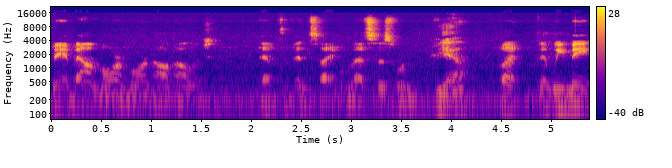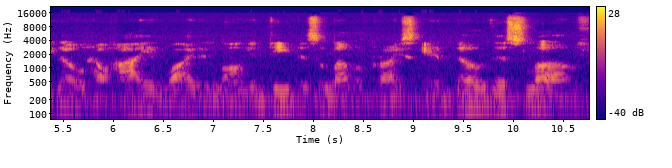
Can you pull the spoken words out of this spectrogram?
may abound more and more in all knowledge, depth of insight. Well, that's this one. Yeah. But that we may know how high and wide and long and deep is the love of Christ, and know this love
